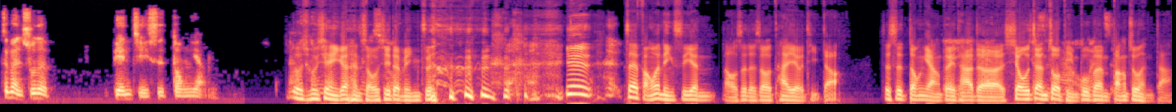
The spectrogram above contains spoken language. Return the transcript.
这本书的编辑是东阳，又出现一个很熟悉的名字。因为在访问林思燕老师的时候，他也有提到，这是东阳对他的修正作品部分帮助很大。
